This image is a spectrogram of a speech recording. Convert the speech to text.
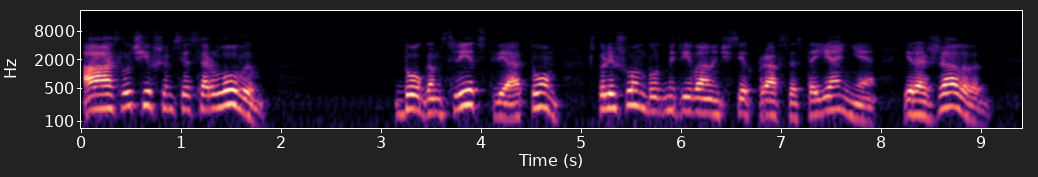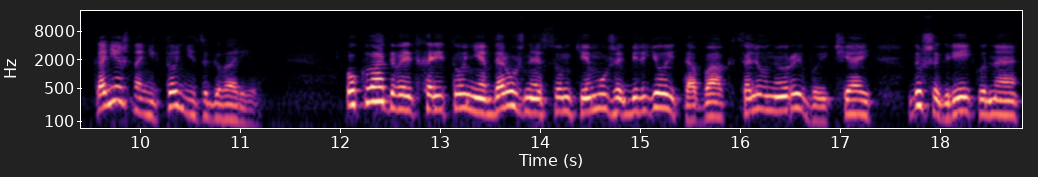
а о случившемся с Орловым долгом следствия, о том, что лишен был Дмитрий Иванович всех прав состояния и разжалован, конечно, никто не заговорил. Укладывает Харитония в дорожные сумки мужа белье и табак, соленую рыбу и чай, душегрейку на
